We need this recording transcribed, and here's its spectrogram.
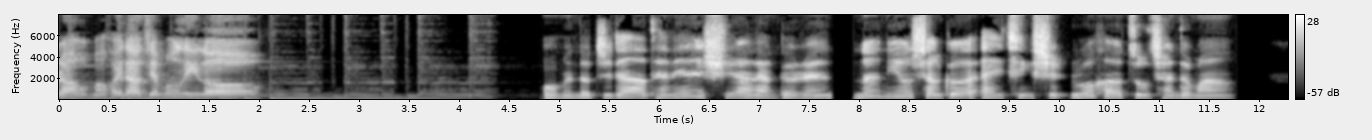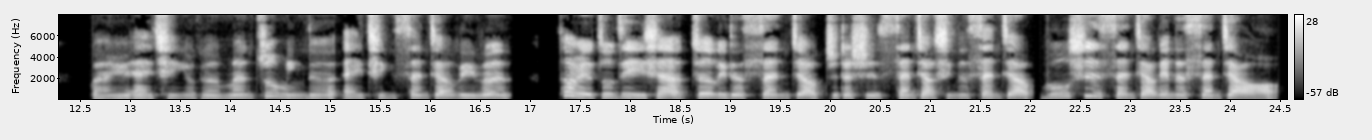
让我们回到节目里喽。我们都知道谈恋爱需要两个人，那你有想过爱情是如何组成的吗？关于爱情，有个蛮著名的爱情三角理论。特别注记一下，这里的三角指的是三角形的三角，不是三角恋的三角哦。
